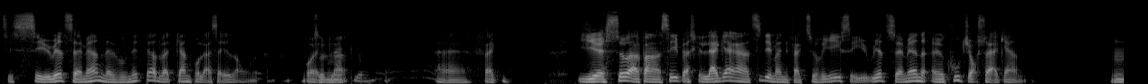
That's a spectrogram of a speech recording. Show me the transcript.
si c'est huit semaines, mais vous venez de perdre votre canne pour la saison. Là. Pas être Absolument. plate, là, mais, euh, fait il y a ça à penser parce que la garantie des manufacturiers, c'est huit semaines, un coup qu'ils ont reçu la canne. Hmm.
